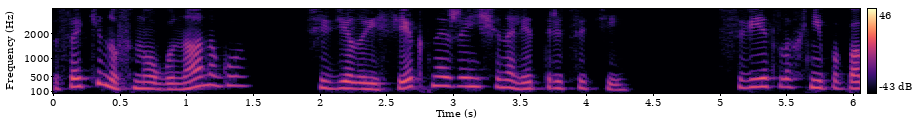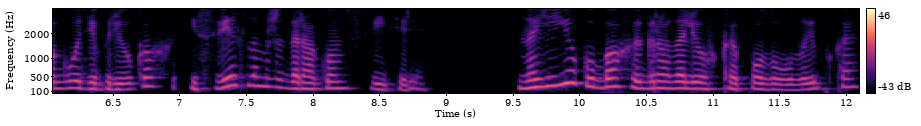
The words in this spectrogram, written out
закинув ногу на ногу, сидела эффектная женщина лет тридцати, в светлых, не по погоде брюках и светлом же дорогом свитере. На ее губах играла легкая полуулыбка,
